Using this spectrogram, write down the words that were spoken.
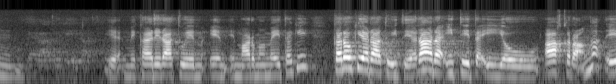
Mm. Yeah, me kaere rātou e, e, e marama meitaki. Ka rau rātou i te rāra i teta i au ākaranga, e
